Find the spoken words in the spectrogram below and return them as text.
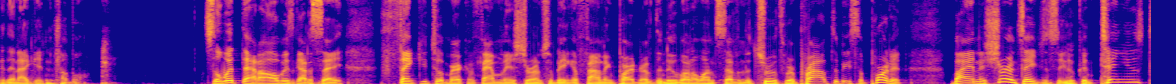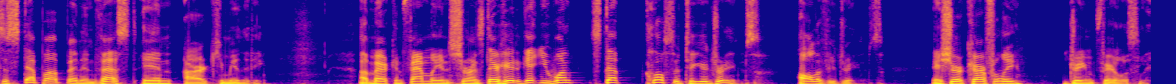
And then I get in trouble. So, with that, I always got to say thank you to American Family Insurance for being a founding partner of the new 1017 The Truth. We're proud to be supported by an insurance agency who continues to step up and invest in our community. American Family Insurance, they're here to get you one step closer to your dreams, all of your dreams. Insure carefully, dream fearlessly.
